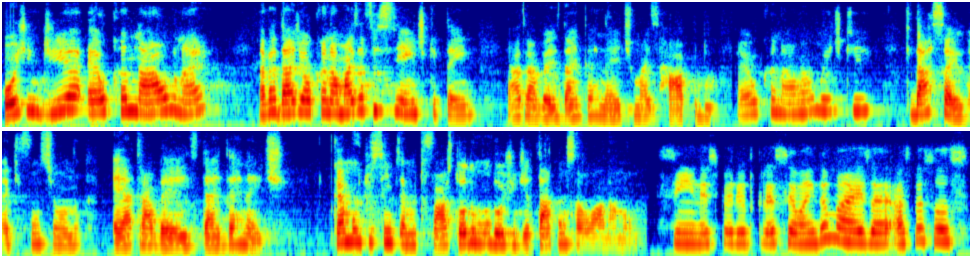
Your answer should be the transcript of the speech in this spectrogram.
hoje em dia é o canal, né? Na verdade, é o canal mais eficiente que tem, é através da internet, mais rápido. É o canal realmente que, que dá certo, né? Que funciona. É através da internet. Porque é muito simples, é muito fácil, todo mundo hoje em dia está com o celular na mão. Sim, nesse período cresceu ainda mais. É, as pessoas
